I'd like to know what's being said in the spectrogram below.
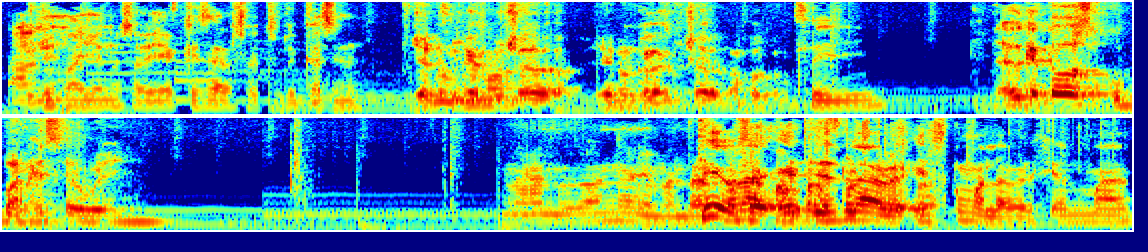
Ah, no, yo no sabía que esa era su explicación. Yo nunca he escuchado, yo nunca lo he escuchado tampoco. Sí. Es que todos ocupan ese, güey. No, nos van a demandar. Sí, o sea, es, es la, es como la versión más.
